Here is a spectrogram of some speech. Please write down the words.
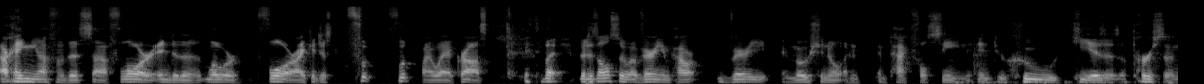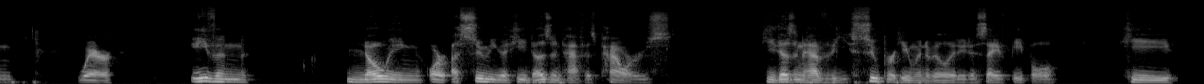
or hanging off of this uh, floor into the lower floor. I could just flip flip my way across. But but it's also a very empower, very emotional and impactful scene into who he is as a person, where even knowing or assuming that he doesn't have his powers, he doesn't have the superhuman ability to save people. He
